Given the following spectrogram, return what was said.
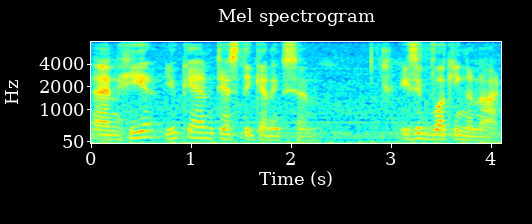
And here you can test the connection. Is it working or not?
